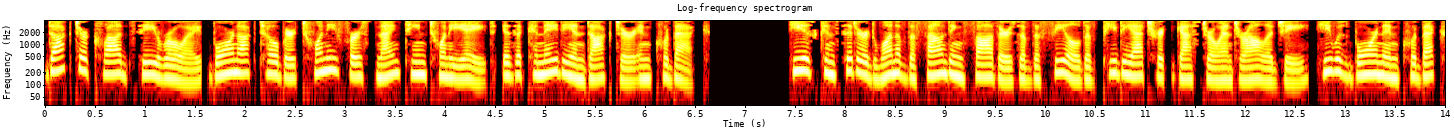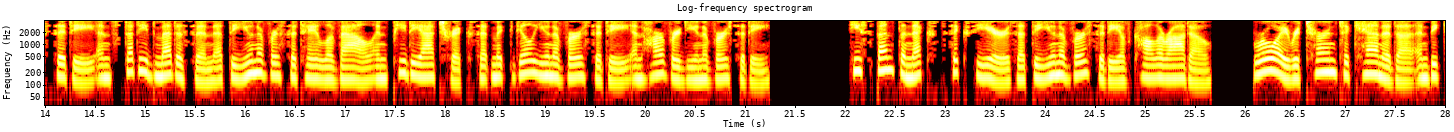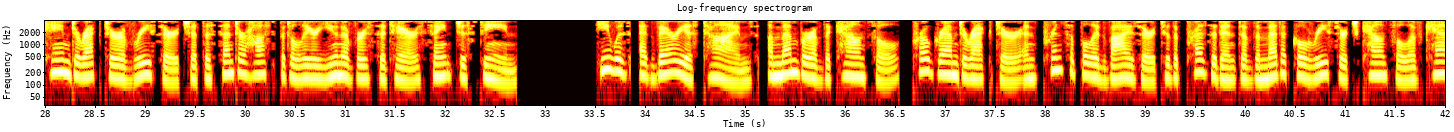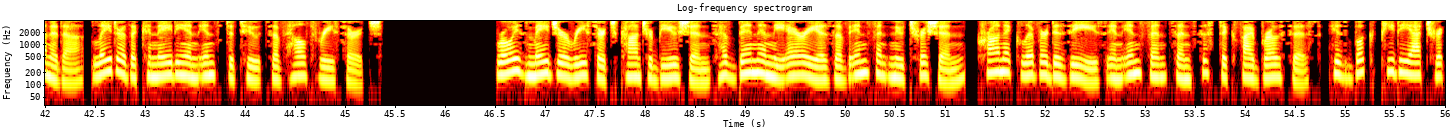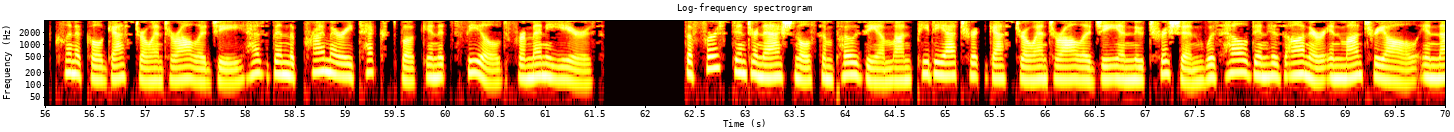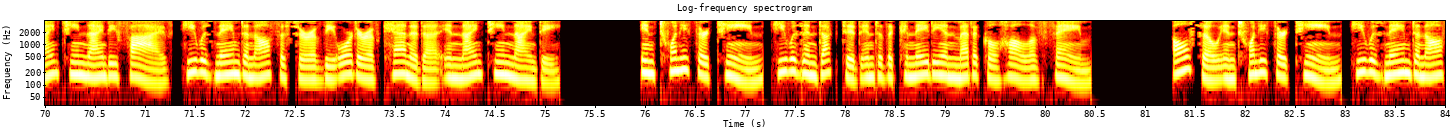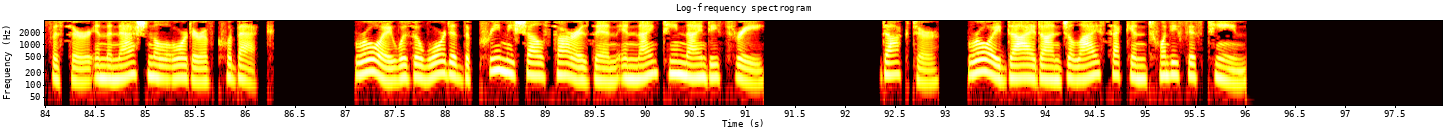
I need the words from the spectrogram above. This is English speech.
Dr. Claude C. Roy born October 21, 1928, is a Canadian doctor in Quebec. He is considered one of the founding fathers of the field of pediatric gastroenterology. He was born in Quebec City and studied medicine at the Université Laval and pediatrics at McGill University and Harvard University. He spent the next six years at the University of Colorado. Roy returned to Canada and became Director of Research at the Centre Hospitalier Universitaire Sainte-Justine. He was, at various times, a member of the Council, Program Director and Principal Advisor to the President of the Medical Research Council of Canada, later the Canadian Institutes of Health Research. Roy's major research contributions have been in the areas of infant nutrition, chronic liver disease in infants and cystic fibrosis. His book Pediatric Clinical Gastroenterology has been the primary textbook in its field for many years. The first international symposium on pediatric gastroenterology and nutrition was held in his honor in Montreal in 1995. He was named an Officer of the Order of Canada in 1990. In 2013, he was inducted into the Canadian Medical Hall of Fame. Also in 2013, he was named an officer in the National Order of Quebec. Roy was awarded the Prix Michel Sarrazin in 1993. Dr. Roy died on July 2, 2015.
